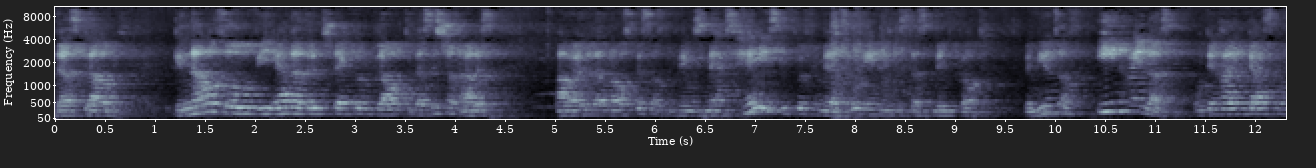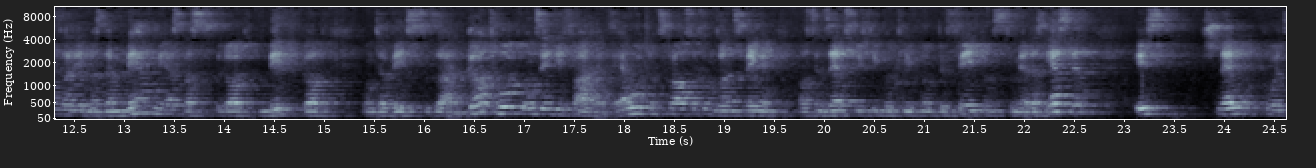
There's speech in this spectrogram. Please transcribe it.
das glaube ich. Genauso wie er da drin steckt und glaubte, das ist schon alles. Aber wenn du dann raus bist aus dem Gefängnis, merkst, hey, es gibt so viel mehr. So ähnlich ist das mit Gott. Wenn wir uns auf ihn einlassen und den Heiligen Geist in unser Leben lassen, dann merken wir erst, was es bedeutet, mit Gott unterwegs zu sein. Gott holt uns in die Freiheit. Er holt uns raus aus unseren Zwängen, aus den selbstsüchtigen Motiven und befähigt uns zu mehr. Das erste ist schnell und kurz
